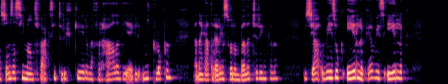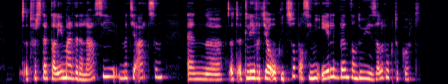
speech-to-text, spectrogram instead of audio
Maar soms als iemand vaak ziet terugkeren met verhalen die eigenlijk niet kloppen, ja, dan gaat er ergens wel een belletje rinkelen. Dus ja, wees ook eerlijk. Hè. Wees eerlijk. Het, het versterkt alleen maar de relatie met je artsen. En uh, het, het levert jou ook iets op. Als je niet eerlijk bent, dan doe je jezelf ook tekort.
